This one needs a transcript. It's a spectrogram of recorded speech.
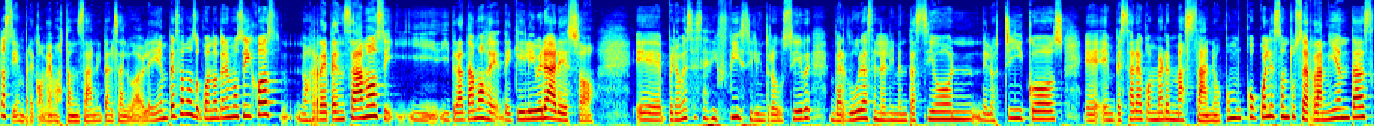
no siempre comemos tan sano y tan saludable. Y empezamos, cuando tenemos hijos, nos repensamos y, tratamos de equilibrar eso. Eh, pero a veces es difícil introducir verduras en la alimentación de los chicos, eh, empezar a comer más sano. ¿Cuáles son tus herramientas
